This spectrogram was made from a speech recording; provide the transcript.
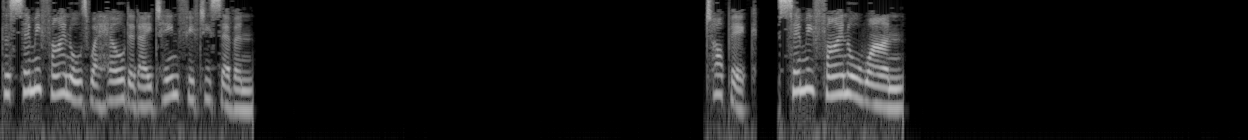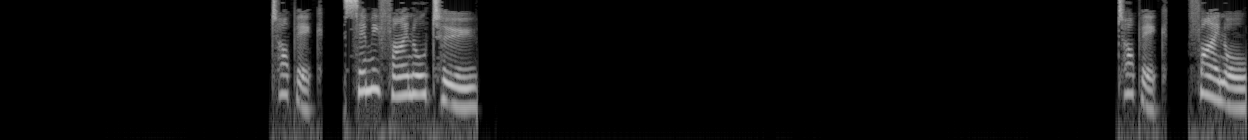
The semi-finals were held at 1857. Topic: Semi-final 1. Topic: Semi-final 2. Topic: Final.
